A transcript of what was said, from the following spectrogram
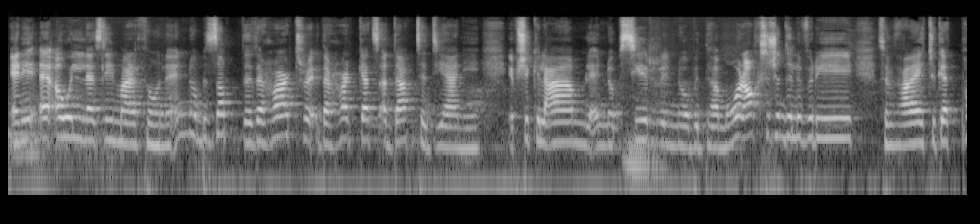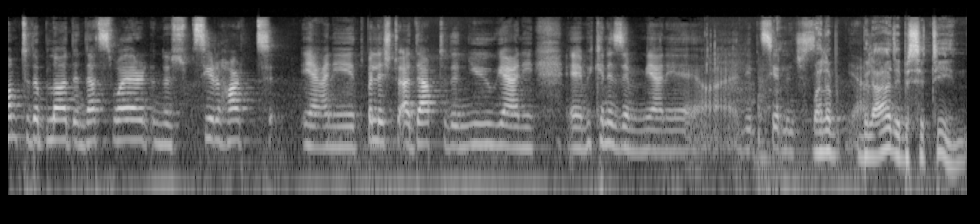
يعني أو اللي نازلين ماراثون لأنه بالضبط their heart their heart gets adapted يعني بشكل عام لأنه بصير إنه بدها more oxygen delivery فهمت علي to get pumped to the blood and that's where إنه بصير ال heart يعني تبلش to adapt to the new يعني mechanism يعني آه، اللي بتصير للجسم. أنا. بالعادة بالستين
